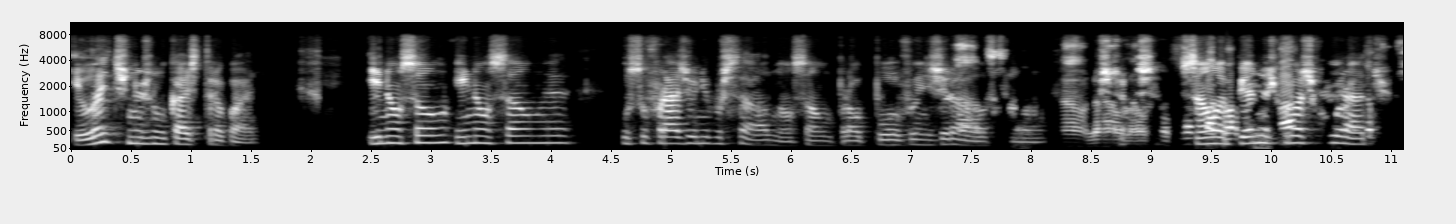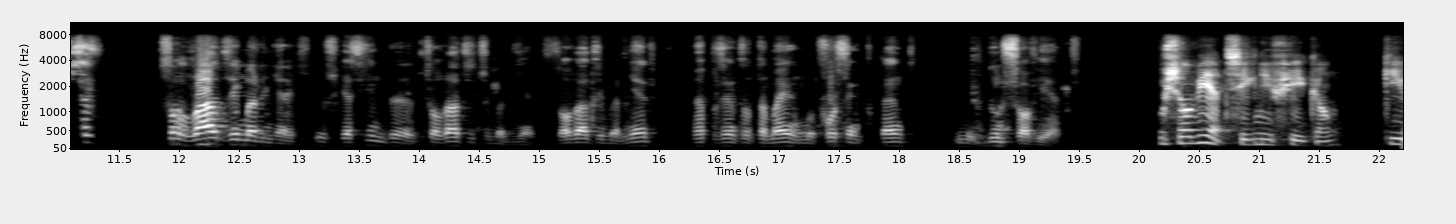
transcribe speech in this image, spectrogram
eleitos nos locais de trabalho e não são, e não são uh, o sufrágio universal, não são para o povo em geral, são, não, não, não. são apenas para os colorados. Soldados e marinheiros, eu esqueci de soldados e dos marinheiros. Soldados e marinheiros representam também uma força importante dos soviéticos. Os soviéticos significam que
